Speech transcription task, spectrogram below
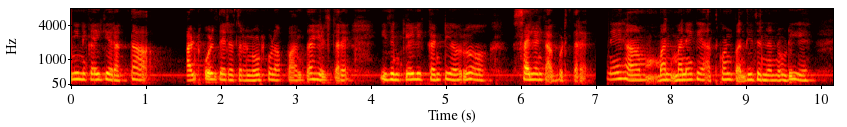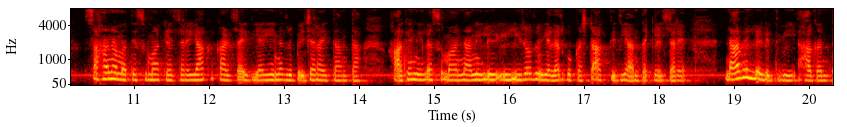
ನಿನ್ನ ಕೈಗೆ ರಕ್ತ ಅಂಟ್ಕೊಳ್ತಾ ಇರೋ ಥರ ನೋಡ್ಕೊಳಪ್ಪ ಅಂತ ಹೇಳ್ತಾರೆ. ಇದನ್ನು ಕೇಳಿ ಕಂಟಿ ಅವರು ಸೈಲೆಂಟ್ ಆಗಿಬಿಡ್ತಾರೆ. ನೇಹ ಮನ್ ಮನೆಗೆ ಹತ್ಕೊಂಡು ಬಂದಿದ್ದನ್ನು ನೋಡಿ ಸಹನ ಮತ್ತು ಸುಮಾ ಕೇಳ್ತಾರೆ ಯಾಕೆ ಕಾಳ್ತಾ ಇದೆಯಾ? ಏನಾದರೂ ಬೇಜಾರಾಯ್ತಾ ಅಂತ? ಹಾಗೇನಿಲ್ಲ ಸುಮಾ ನಾನು ಇಲ್ಲಿ ಇಲ್ಲಿರೋದು ಎಲ್ಲರಿಗೂ ಕಷ್ಟ ಆಗ್ತಿದೆಯಾ? ಅಂತ ಕೇಳ್ತಾರೆ. ನಾವೆಲ್ಲಿ ಹೇಳಿದ್ವಿ ಹಾಗಂತ?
